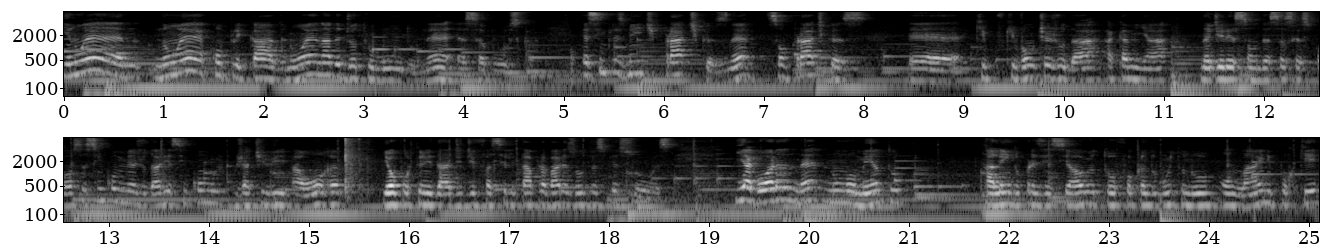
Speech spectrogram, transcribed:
e não, é, não é complicado, não é nada de outro mundo, né? Essa busca. É simplesmente práticas, né? São práticas é, que, que vão te ajudar a caminhar na direção dessas respostas, assim como me ajudaram e assim como já tive a honra e a oportunidade de facilitar para várias outras pessoas. E agora, né, num momento além do presencial, eu estou focando muito no online porque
